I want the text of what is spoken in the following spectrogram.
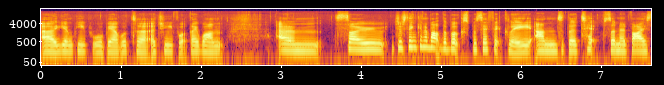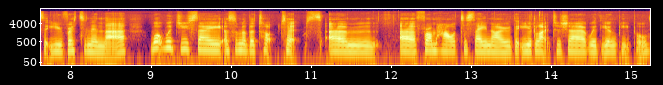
uh, young people will be able to achieve what they want. Um, so, just thinking about the book specifically and the tips and advice that you've written in there, what would you say are some of the top tips um, uh, from how to say no that you'd like to share with young people?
